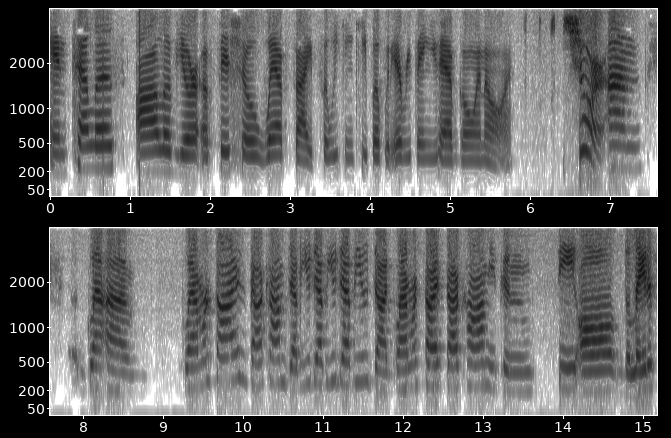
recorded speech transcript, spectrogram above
And tell us all of your official websites so we can keep up with everything you have going on. Sure. Um, gla- uh, glamoursize.com, www.glamoursize.com. You can see all the latest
